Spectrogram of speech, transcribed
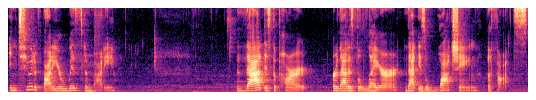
intuitive body your wisdom body. That is the part or that is the layer that is watching the thoughts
